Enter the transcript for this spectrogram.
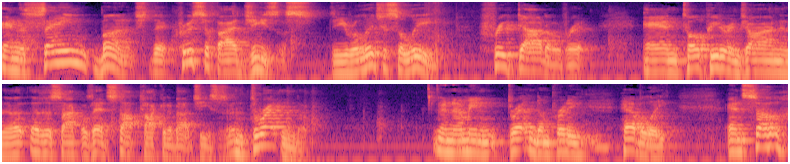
And the same bunch that crucified Jesus, the religious elite, freaked out over it and told Peter and John and the other disciples they had stopped talking about Jesus and threatened them. And I mean, threatened them pretty heavily. And so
